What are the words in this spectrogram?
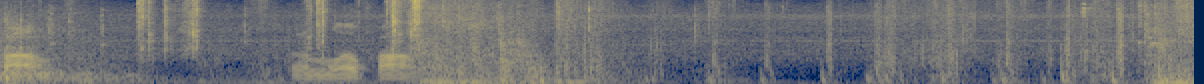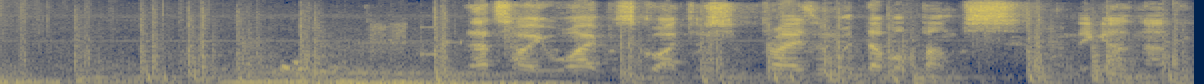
Palm. Some low palm. That's how you wipe a squad. Just surprise them with double pumps. And they got nothing.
